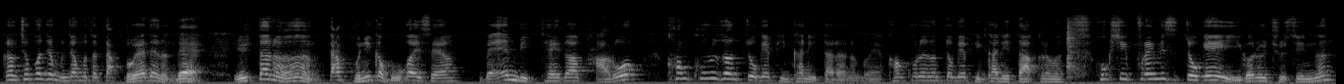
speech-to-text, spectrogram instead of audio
그럼 첫 번째 문장부터 딱 보야 되는데 일단은 딱 보니까 뭐가 있어요? 맨 밑에가 바로 컨쿠르전 쪽에 빈칸이 있다라는 거예요. 컨쿠르전 쪽에 빈칸이 있다. 그러면 혹시 프레미스 쪽에 이거를 줄 수 있는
